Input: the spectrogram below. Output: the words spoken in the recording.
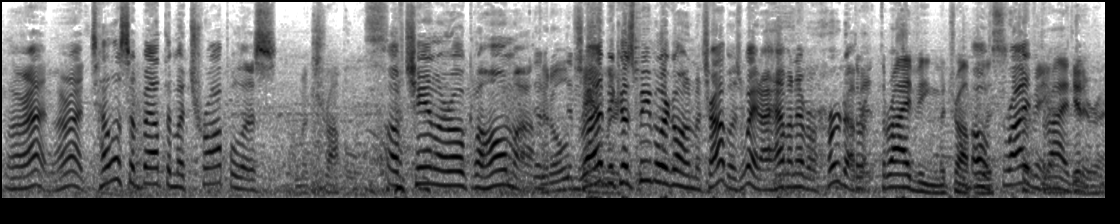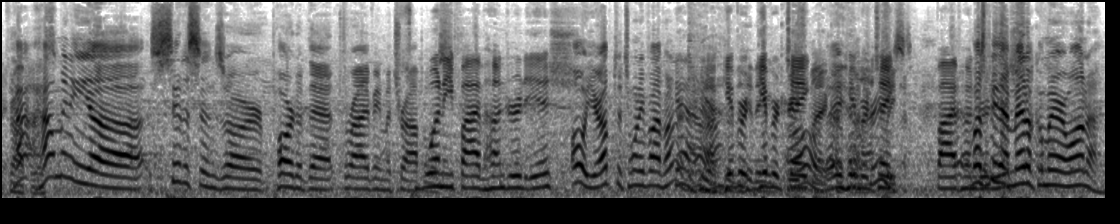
All right, all right. Tell us about the metropolis Metropolis. of Chandler, Oklahoma. Good old The- right? Because people are going, Metropolis? Wait, I haven't ever heard of Thr- it. thriving metropolis. Oh, thriving. Thriving. Get it right. How, how many uh, citizens are part of that thriving metropolis? 2,500 ish. Oh, you're up to 2,500 Yeah, now. yeah, give or give or take, back up. give or take, 500. Must be that medical marijuana.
